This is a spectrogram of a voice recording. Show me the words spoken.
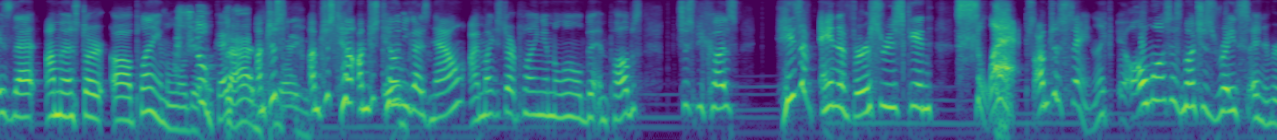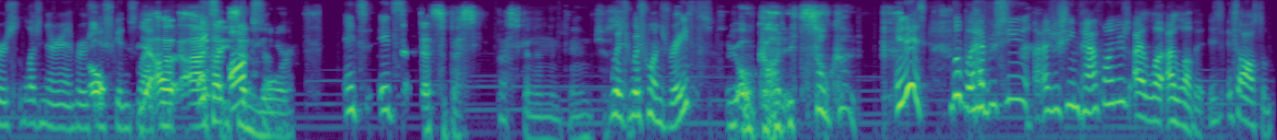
is that I'm gonna start uh, playing him a little bit. Okay, I'm just, playing- I'm just, tell, I'm just telling you guys now. I might start playing him a little bit in pubs, just because his anniversary skin slaps. I'm just saying, like almost as much as Wraith's anniversary, legendary anniversary Oh, skin Yeah, slaps. I, I thought you said more. It's, it's That's the best, best skin in the game. Just which, which one's Wraith's? Oh god, it's so good. It is. No, but have you seen, have you seen Pathfinders? I love, I love it. It's, it's awesome.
